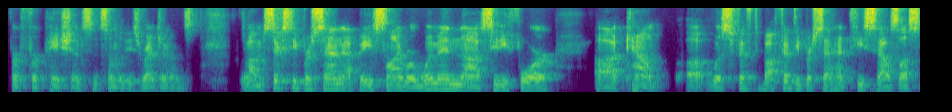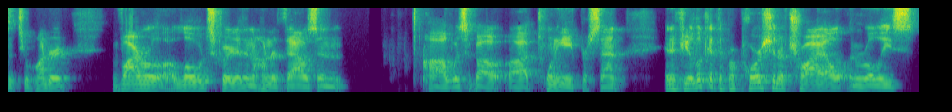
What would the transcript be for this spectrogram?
for, for patients in some of these regimens. Um, 60% at baseline were women. Uh, CD4 uh, count uh, was 50, about 50% had T cells less than 200. Viral loads greater than 100,000 uh, was about 28%. Uh, and if you look at the proportion of trial enrollees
